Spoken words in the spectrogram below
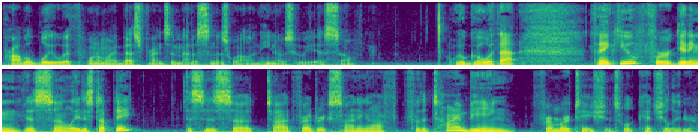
probably with one of my best friends in medicine as well, and he knows who he is. So we'll go with that. Thank you for getting this uh, latest update. This is uh, Todd Frederick signing off for the time being from Rotations. We'll catch you later.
